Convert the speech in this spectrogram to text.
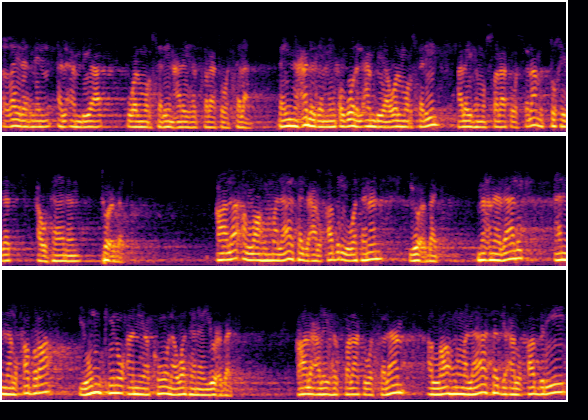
غيره من الأنبياء والمرسلين عليه الصلاة والسلام. فإن عددا من قبور الأنبياء والمرسلين عليهم الصلاة والسلام اتخذت أوثانا تعبد. قال اللهم لا تجعل قبري وثنا يعبد. معنى ذلك أن القبر يمكن أن يكون وثنا يعبد. قال عليه الصلاة والسلام اللهم لا تجعل قبري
